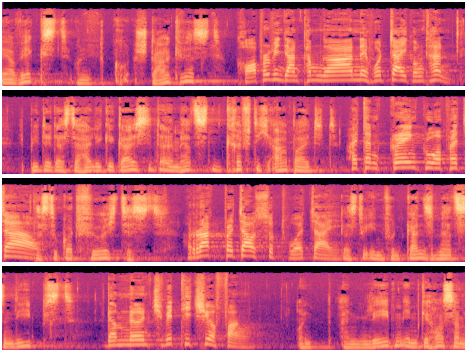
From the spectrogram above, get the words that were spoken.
mehr wächst und stark wirst. ขอพระวิญญาณทำงานในหัวใจของท่าน Ich bitte, dass der Heilige Geist in deinem Herzen kräftig arbeitet, ให้ท่านเกรงกลัวพระเจ้า dass du Gott fürchtest, รักพระเจ้าสุดหัวใจ dass du ihn von ganzem Herzen liebst ดำเนินชีวิตที่เชื่อฟัง und ein Leben im Gehorsam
